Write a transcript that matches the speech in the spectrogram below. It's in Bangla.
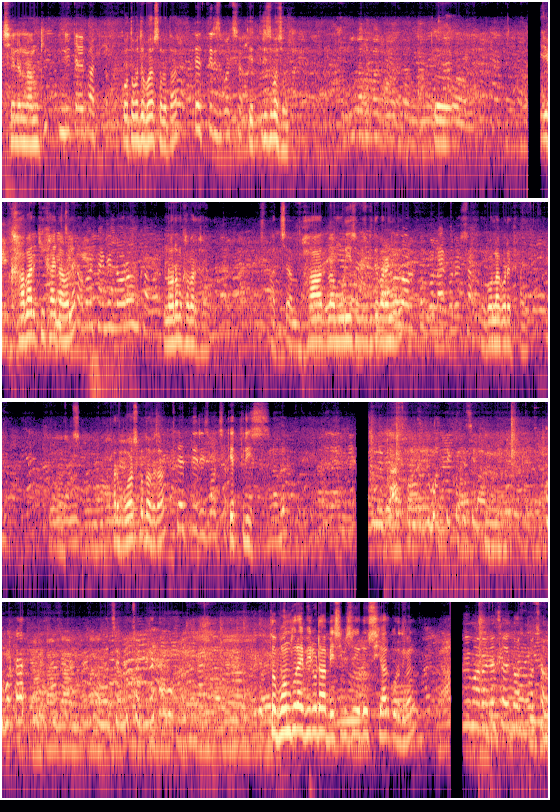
ছেলের নাম কি? নিতাই পাত্র। কত বছর বয়স হলো তার? তেত্রিশ বছর। তেত্রিশ বছর। তো খাবার কি খায় তাহলে? নরম খাবার। নরম খাবার খায়। আচ্ছা ভাত বা মুড়ি এসব কিছু খেতে পারেনি তো? গোলা করে খায়। আচ্ছা। আর বয়স কত হবে তার? তেত্রিশ বছর। তেত্রিশ। আমি ক্লাস কলেজে ভর্তি করেছি হঠাৎ করে আমার ছেলের ছবি দেখাবো তো বন্ধুরা ভিডিওটা বেশি বেশি করে শেয়ার করে দেবেন মারা গেছে দশ বছর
